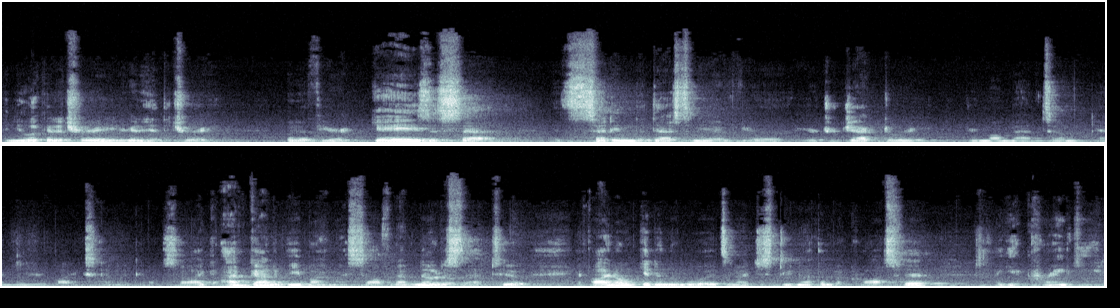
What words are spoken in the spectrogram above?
and you look at a tree, you're going to hit the tree. But if your gaze is set, it's setting the destiny of your, your trajectory, your momentum, and where your bike's going to go. So I, I've got to be by myself. And I've noticed that too. If I don't get in the woods and I just do nothing but CrossFit, I get cranky.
